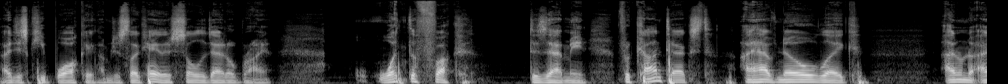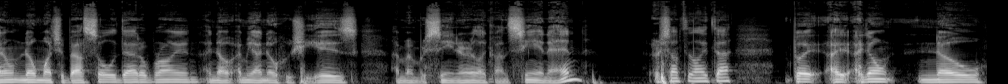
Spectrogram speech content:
I just keep walking. I'm just like, hey, there's Soledad O'Brien. What the fuck does that mean? For context, I have no like I don't know I don't know much about Soledad O'Brien. I know I mean I know who she is. I remember seeing her like on CNN or something like that. But I, I don't know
